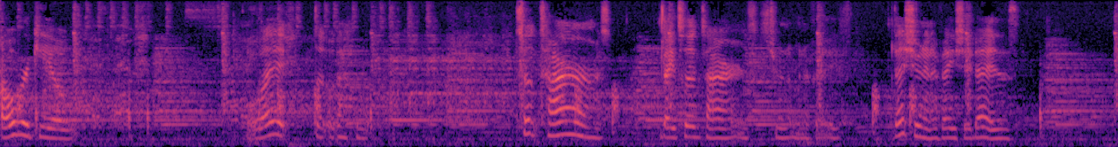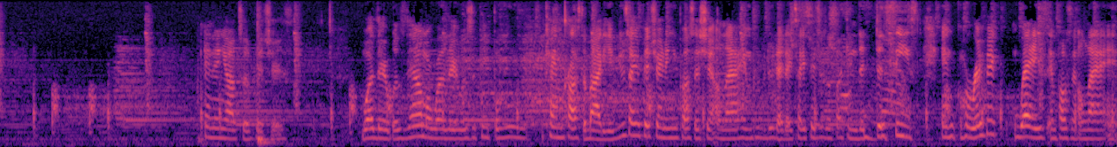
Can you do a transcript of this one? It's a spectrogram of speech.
Overkill. What? Took turns. They took turns shooting them in the face. That shooting in the face shit, that is. And then y'all took pictures. Whether it was them or whether it was the people who came across the body. If you take a picture and then you post that shit online, when people do that. They take pictures of fucking the deceased in horrific ways and post it online.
